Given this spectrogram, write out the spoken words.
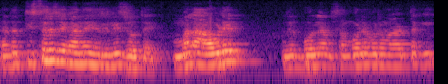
त्यानंतर तिसरं जे गाणे रिलीज होत आहे मला आवडेल म्हणजे बोलण्या संबोधण्यापूर्वी मला वाटतं की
